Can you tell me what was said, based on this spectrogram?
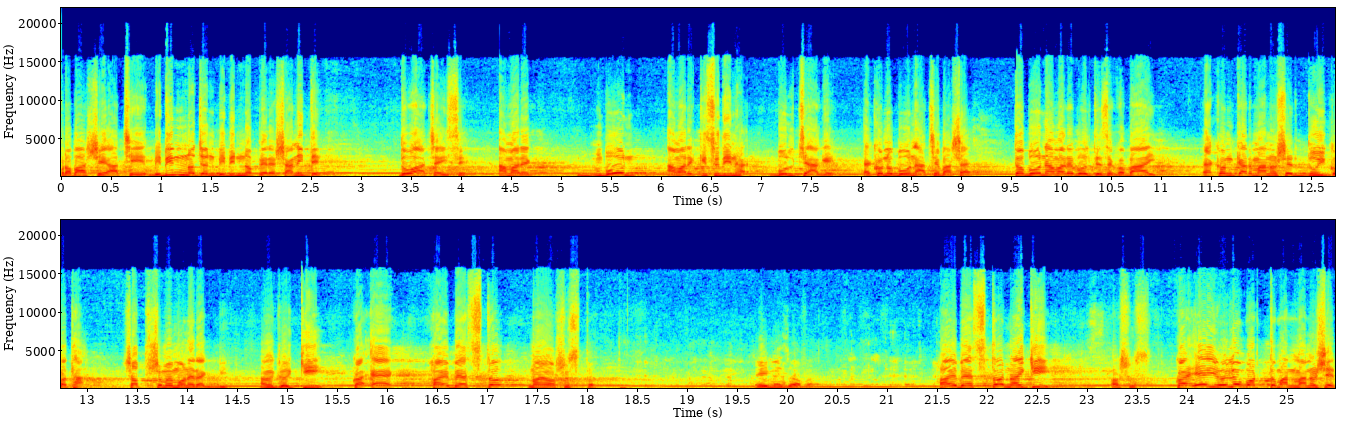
প্রবাসে আছে বিভিন্ন জন বিভিন্ন পেরেশানিতে দোয়া চাইছে। আমার এক বোন আমারে কিছুদিন বলছে আগে, এখনও বোন আছে বাসায়। তো বোন আমারে বলতেছে ক ভাই, এখনকার মানুষের দুই কথা, সবসময় মনে রাখবি। আমি কই, কি? ক এক, হয় ব্যস্ত, নয় অসুস্থ। এই। হয় ব্যস্ত, নয় কি? অসুস্থ। কয়, এই হলো বর্তমান মানুষের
